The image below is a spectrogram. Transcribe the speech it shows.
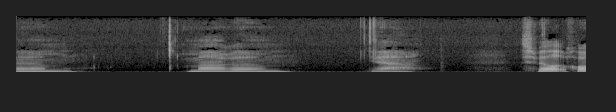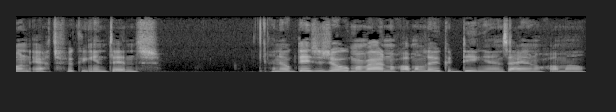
Um, maar um, ja, het is wel gewoon echt fucking intens. En ook deze zomer waren nog allemaal leuke dingen. En zijn er nog allemaal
